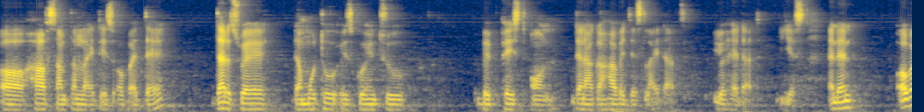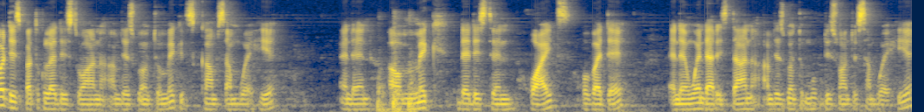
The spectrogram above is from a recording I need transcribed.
uh, have something like this over there. That is where the motto is going to be pasted on. Then I can have it just like that. You hear that? Yes. And then over this particular this one I'm just going to make it come somewhere here and then I'll make the distance white over there. And then when that is done I'm just going to move this one to somewhere here.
